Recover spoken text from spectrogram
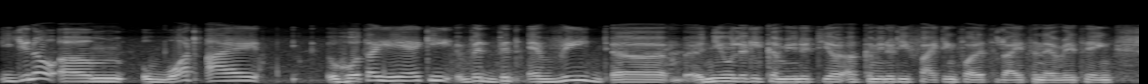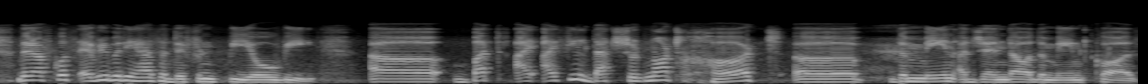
you know um, what I होता ये है कि with with every uh, new little community or a community fighting for its rights and everything there of course everybody has a different POV uh, but I, I feel that should not hurt uh, the main agenda or the main cause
